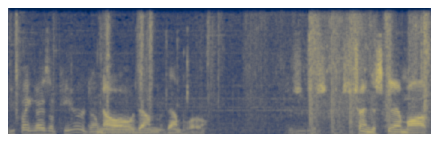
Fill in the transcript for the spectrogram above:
You fighting guys up here or down No, below? down down below. Just, just, just trying to scare them off.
